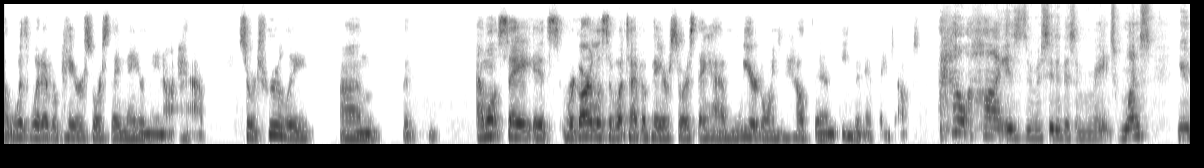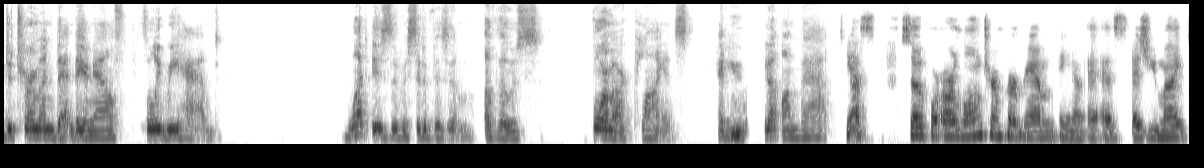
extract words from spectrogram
uh, with whatever payer source they may or may not have. So truly, um, I won't say it's regardless of what type of payer source they have, we are going to help them even if they don't how high is the recidivism rates once you determine that they are now fully rehabbed? What is the recidivism of those former clients? Have you data on that? Yes. So for our long-term program, you know, as as you might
